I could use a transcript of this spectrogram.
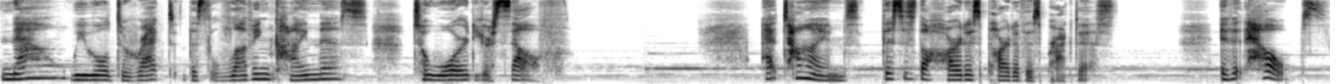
Now we will direct this loving kindness toward yourself. At times, this is the hardest part of this practice. If it helps,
